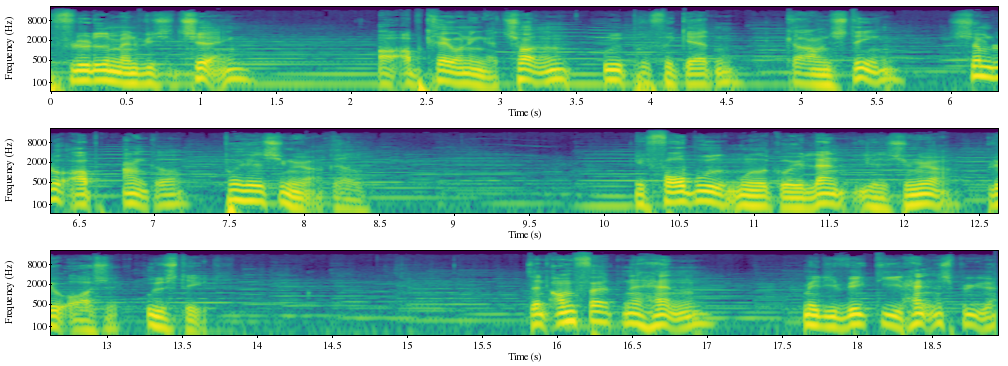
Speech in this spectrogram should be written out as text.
flyttede man visitering og opkrævning af tollen ud på frigatten Gravensten, som lå opankret på Helsingør Red. Et forbud mod at gå i land i Helsingør blev også udstedt. Den omfattende handel med de vigtige handelsbyer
